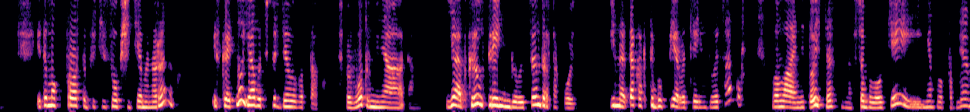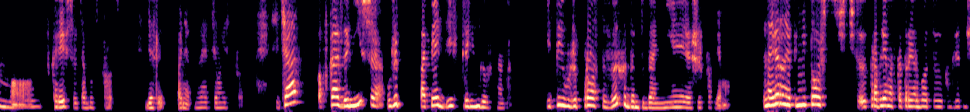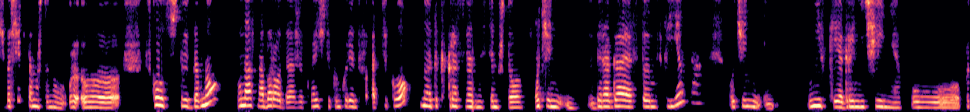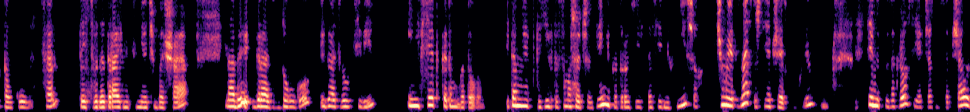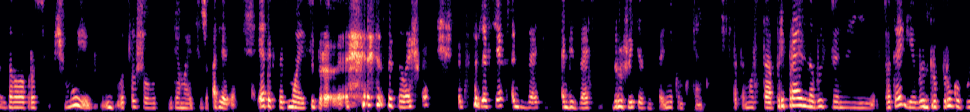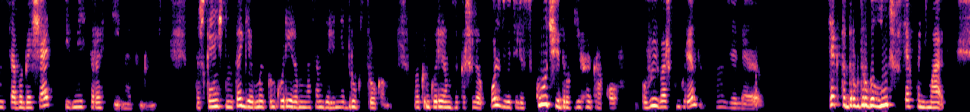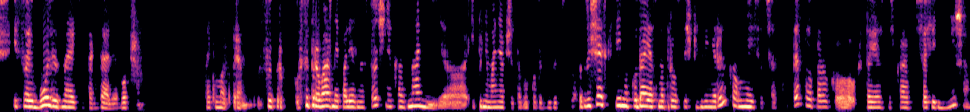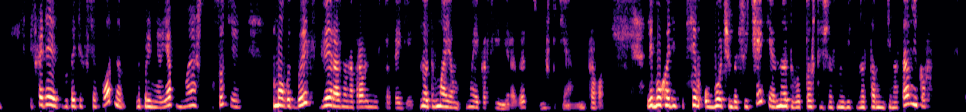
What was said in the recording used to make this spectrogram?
И ты мог просто прийти с общей темой на рынок и сказать, ну, я вот теперь делаю вот так. Типа, вот у меня там, я открыл тренинговый центр такой-то. И на, так как ты был первый тренинговый центр в онлайне, то, естественно, все было окей, и не было проблем. Э, скорее всего, у тебя был спрос. Если, понятно, на эту тему есть спрос. Сейчас в каждой нише уже по 5-10 тренинговых центров. И ты уже просто выходом туда не решишь проблему. Наверное, это не то, что, проблема, с которой я работаю конкретно в Щеборщи, потому что ну, э, школа существует давно, у нас, наоборот, даже количество конкурентов оттекло, но это как раз связано с тем, что очень дорогая стоимость клиента, очень низкие ограничения по потолку цен, то есть вот эта разница не очень большая. Надо играть в долгу, играть в LTV, и не все к этому готовы. И там нет каких-то сумасшедших денег, которых есть в соседних нишах. Почему я это знаю? Потому что я общаюсь с конкурентами. С теми, кто закрылся, я, в частности, общалась, задавала вопросы, почему, и вот слышала вот прямо эти же ответы. И это, кстати, мой супер, супер лайфхак. Это для всех обязательно, обязательно дружите со своими конкурентами. Потому что при правильно выстроенной стратегии вы друг друга будете обогащать и вместе расти на этом рынке. Потому что в конечном итоге мы конкурируем на самом деле не друг с другом. Мы конкурируем за кошелек пользователя с кучей других игроков. Вы и ваши конкуренты, на самом деле, те, кто друг друга лучше всех понимают, и свои боли знаете и так далее. В общем, Поэтому это прям супер, супер важный и полезный источник знаний э, и понимания вообще того, куда двигаться. Возвращаясь к теме, куда я смотрю с точки зрения рынка, у меня есть вот сейчас тестовый продукт, э, который я запускаю в соседней нише. Исходя из вот этих всех водных, например, я понимаю, что, по сути, могут быть две разнонаправленные стратегии. Ну, это в, моем, в моей картине мира, да? может быть, я не права. Либо уходить совсем в очень большие чеки, но это вот то, что сейчас мы видим наставники наставников,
